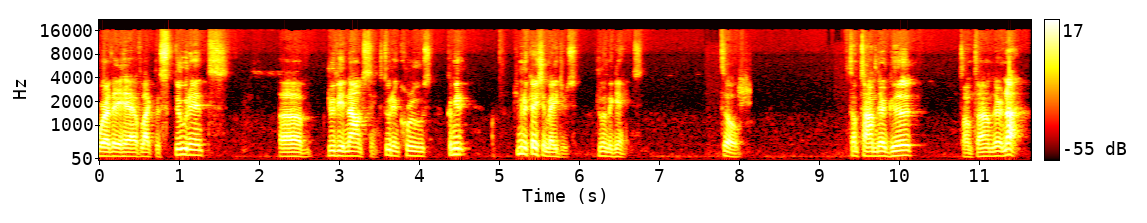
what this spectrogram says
where they have like the students uh, do the announcing, student crews, commun- communication majors doing the games. So sometimes they're good, sometimes they're not.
